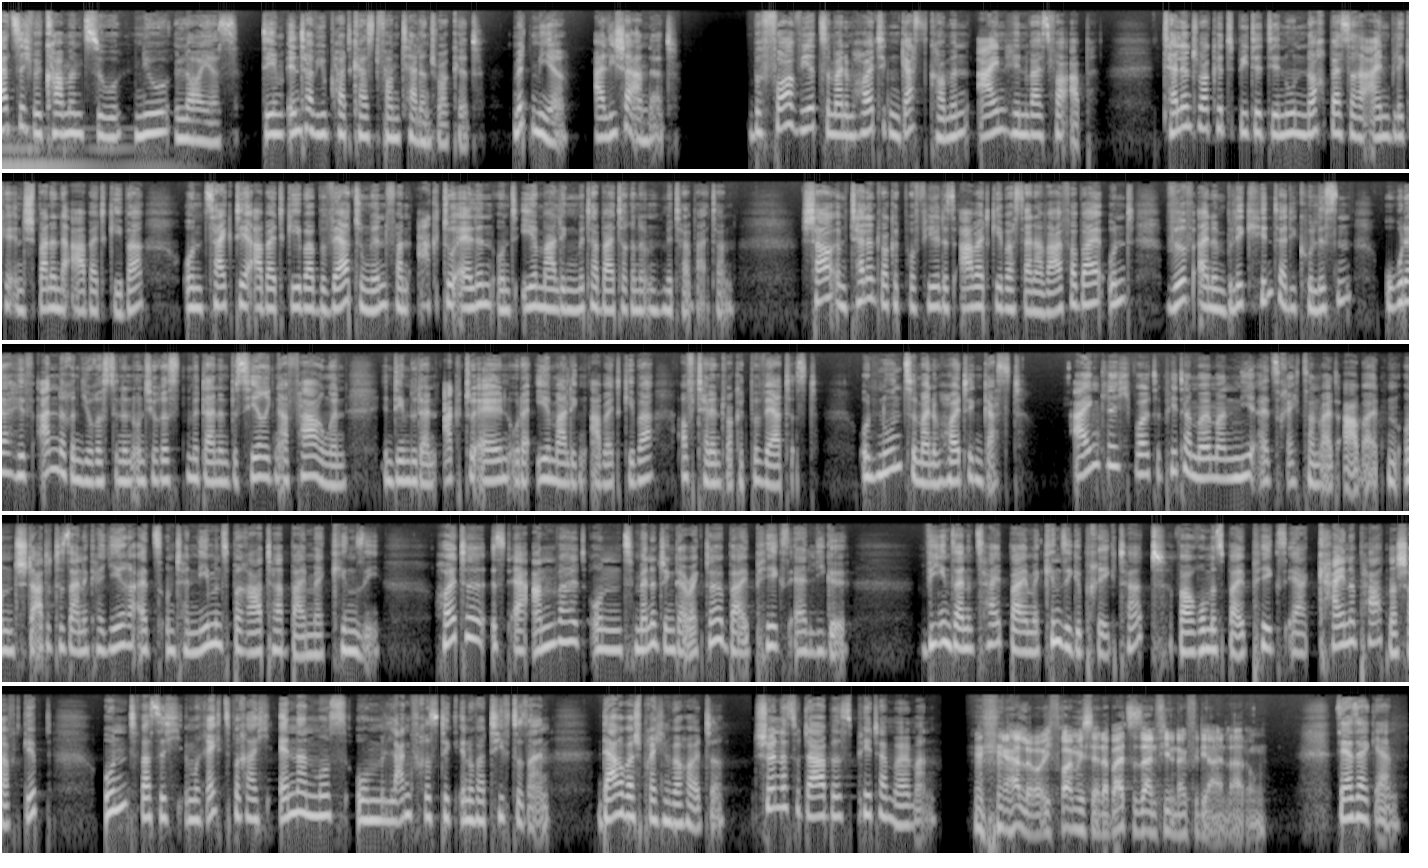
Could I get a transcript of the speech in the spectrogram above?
Herzlich willkommen zu New Lawyers, dem Interview-Podcast von Talent Rocket. Mit mir, Alicia Andert. Bevor wir zu meinem heutigen Gast kommen, ein Hinweis vorab. Talent Rocket bietet dir nun noch bessere Einblicke in spannende Arbeitgeber und zeigt dir Arbeitgeberbewertungen von aktuellen und ehemaligen Mitarbeiterinnen und Mitarbeitern. Schau im Talent Rocket Profil des Arbeitgebers deiner Wahl vorbei und wirf einen Blick hinter die Kulissen oder hilf anderen Juristinnen und Juristen mit deinen bisherigen Erfahrungen, indem du deinen aktuellen oder ehemaligen Arbeitgeber auf Talent Rocket bewertest. Und nun zu meinem heutigen Gast. Eigentlich wollte Peter Möllmann nie als Rechtsanwalt arbeiten und startete seine Karriere als Unternehmensberater bei McKinsey. Heute ist er Anwalt und Managing Director bei PXR Legal – wie ihn seine Zeit bei McKinsey geprägt hat, warum es bei PXR keine Partnerschaft gibt und was sich im Rechtsbereich ändern muss, um langfristig innovativ zu sein. Darüber sprechen wir heute. Schön, dass du da bist, Peter Möllmann. Hallo, ich freue mich sehr dabei zu sein. Vielen Dank für die Einladung. Sehr, sehr gern.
